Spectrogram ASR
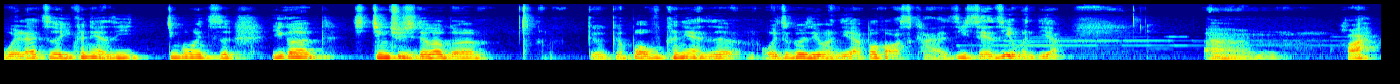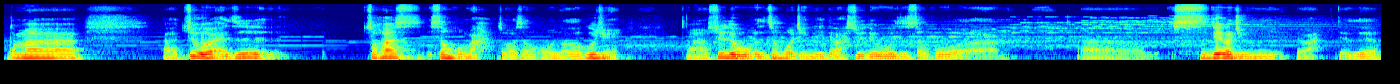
回来之后，伊肯定还是以进攻为主。伊个禁区前头个搿搿搿保护肯定还是位置感是有问题个，包括奥斯卡还是侪是有问题个。嗯，好啊，葛末呃，最后还是祝贺申花嘛，祝贺申花拿到冠军。啊，虽然我勿是中国球迷，对伐？虽然我是申花呃死敌个球迷，对伐？但是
